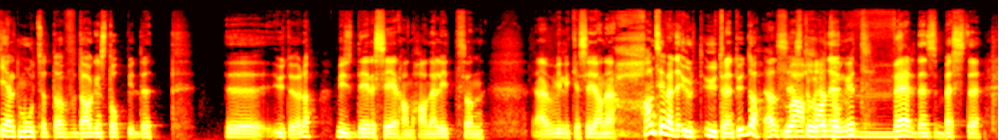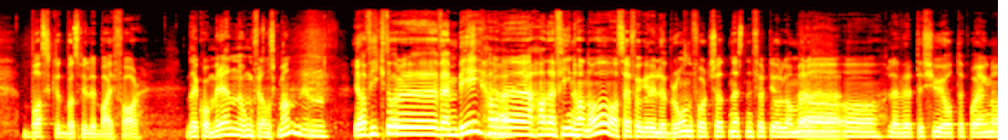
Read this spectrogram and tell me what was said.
helt motsatt av dagens toppidrett-utøver, da. Hvis dere ser han, han er litt sånn Jeg vil ikke si Han, er, han ser veldig ut, utrent ut, da. Ja, han ser Men stor og tung er ut. verdens beste basketballspiller by far. Det kommer en ung franskmann. Ja, Victor eh, Wemby. Han, Ja. er, han er fin, han òg. Og selvfølgelig LeBron, fortsatt nesten 40 år gammel, og, og leverte 28 poeng nå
